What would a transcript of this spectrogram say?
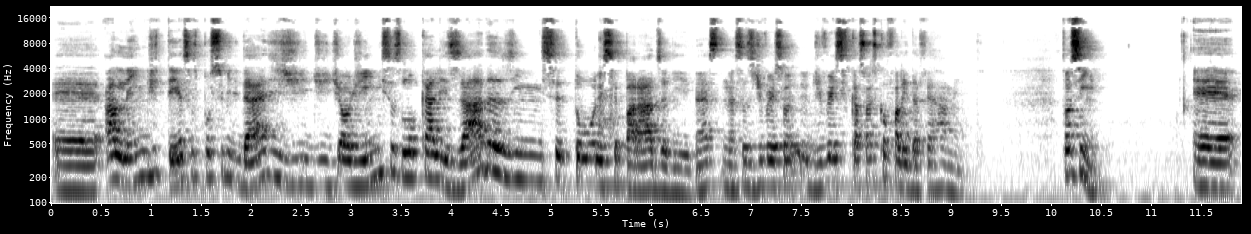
É, além de ter essas possibilidades de, de, de, audiências localizadas em setores separados ali, né? nessas diversificações que eu falei da ferramenta. Então, assim, é,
